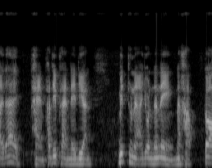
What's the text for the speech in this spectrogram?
รายได้แผน Party Plan ในเดือนมิถุนายนนั่นเองนะครับ ก็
